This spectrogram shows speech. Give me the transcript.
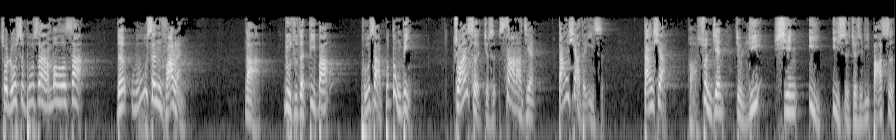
说如是菩萨摩诃萨得无生法忍，那入住在第八菩萨不动地，转舍就是刹那间当下的意思，当下啊瞬间就离心意意识，就是离八事，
